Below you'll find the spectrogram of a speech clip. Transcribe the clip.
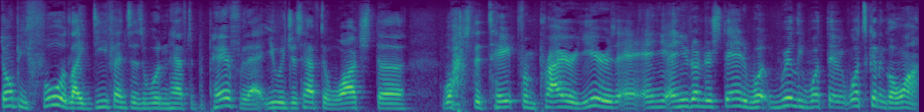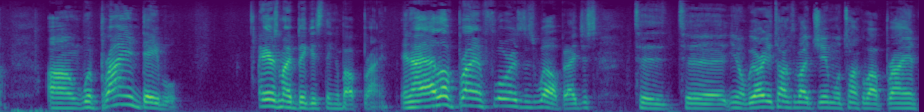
don't be fooled like defenses wouldn't have to prepare for that. You would just have to watch the watch the tape from prior years and, and, and you'd understand what really what what's going to go on. Um, with Brian Daboll, here's my biggest thing about Brian. And I, I love Brian Flores as well, but I just to to you know, we already talked about Jim, we'll talk about Brian.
